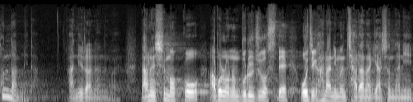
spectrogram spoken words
혼납니다. 아니라는 거예요. 나는 심었고 아볼로는 물을 주었을 때 오직 하나님은 자라나게 하셨나니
